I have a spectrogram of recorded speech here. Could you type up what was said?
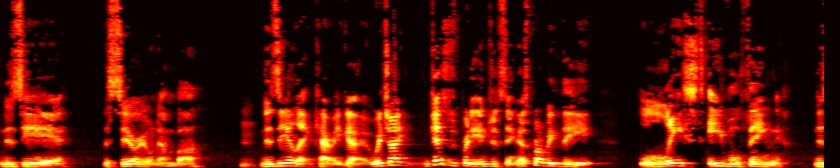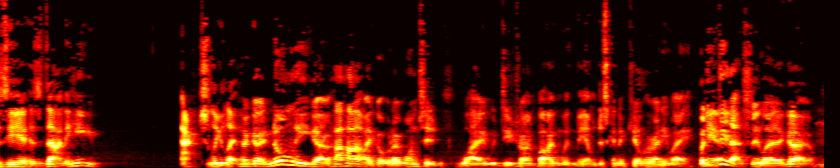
Nazir the serial number, hmm. Nazir let Carrie go, which I guess was pretty interesting. That's probably the least evil thing Nazir has done. He actually let her go. Normally you go, haha, I got what I wanted. Why would you try and bargain with me? I'm just going to kill her anyway. But Yeah. he did actually let her go. Hmm.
